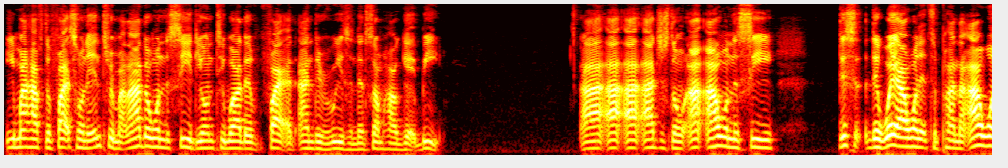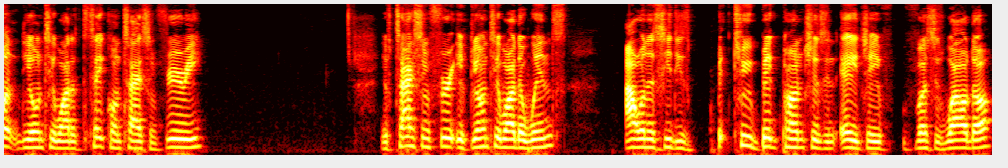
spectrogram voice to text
He might have to fight someone in the interim, and I don't want to see Deontay Wilder fight Andy Ruiz and then somehow get beat. I I I just don't. I, I want to see this the way I want it to pan out. I want Deontay Wilder to take on Tyson Fury. If Tyson Fury, if Deontay Wilder wins, I want to see these two big punches in AJ versus Wilder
